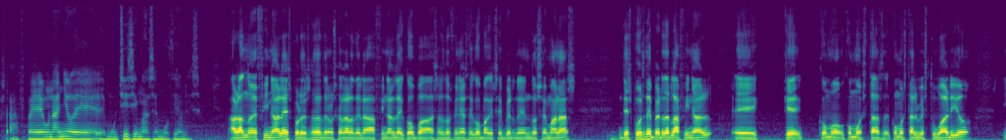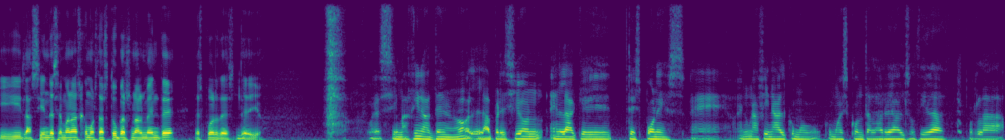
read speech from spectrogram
O sea, fue un año de, de muchísimas emociones. Hablando de finales, por desgracia tenemos que hablar de la final de Copa, esas dos finales de Copa que se pierden en dos semanas. Después de perder la final, eh, ¿qué, cómo, cómo, estás, ¿cómo está el vestuario y las siguientes semanas cómo estás tú personalmente después de, de ello? Pues imagínate, ¿no? La presión en la que te expones eh, en una final como, como, es contra la Real Sociedad, por la,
